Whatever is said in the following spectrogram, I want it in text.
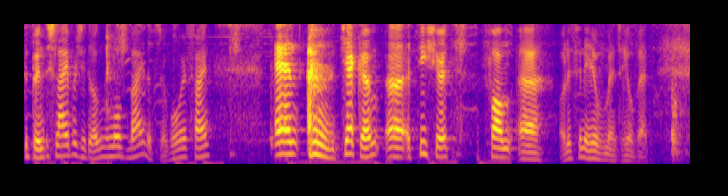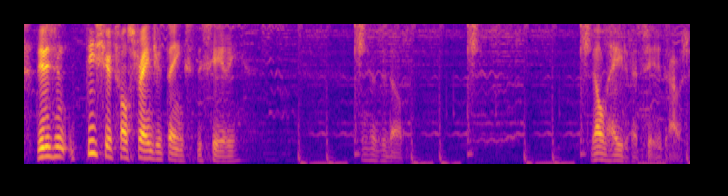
De puntenslijper zit er ook nog los bij, dat is ook wel weer fijn. En check hem, uh, het t-shirt van, uh, oh dit vinden heel veel mensen heel vet. Dit is een t-shirt van Stranger Things, de serie. Wat is dat? Wel een hele vette serie trouwens.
